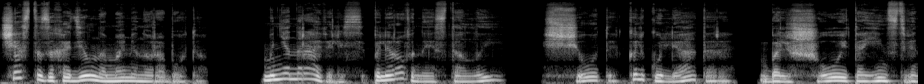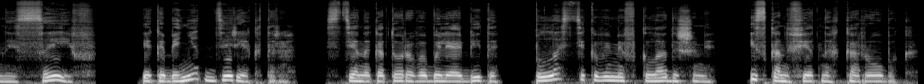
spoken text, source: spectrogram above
часто заходил на мамину работу. Мне нравились полированные столы, счеты, калькуляторы, большой таинственный сейф и кабинет директора, стены которого были обиты пластиковыми вкладышами из конфетных коробок.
